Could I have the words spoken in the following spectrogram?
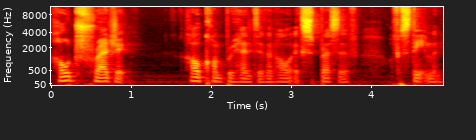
How tragic, how comprehensive, and how expressive of a statement.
